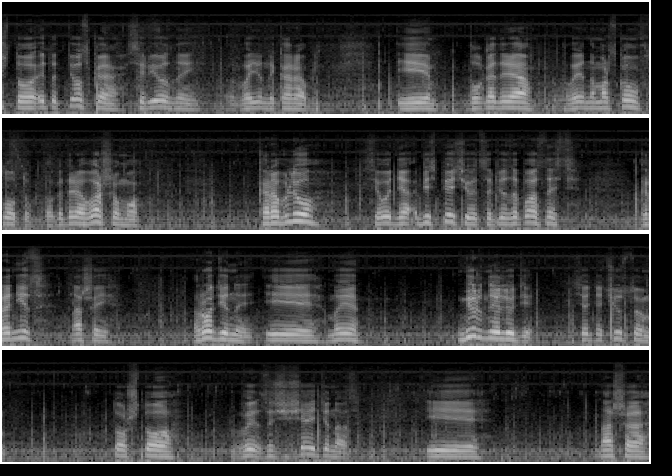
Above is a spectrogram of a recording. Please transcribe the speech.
что этот тезка серьезный военный корабль. И благодаря военно-морскому флоту, благодаря вашему кораблю сегодня обеспечивается безопасность границ нашей Родины. И мы, мирные люди, сегодня чувствуем то, что вы защищаете нас. И наша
